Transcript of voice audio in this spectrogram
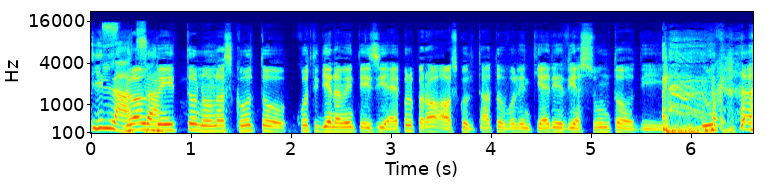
Il Lo Lazza. ammetto, non ascolto quotidianamente Easy Apple, però ho ascoltato volentieri il riassunto di Luca.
